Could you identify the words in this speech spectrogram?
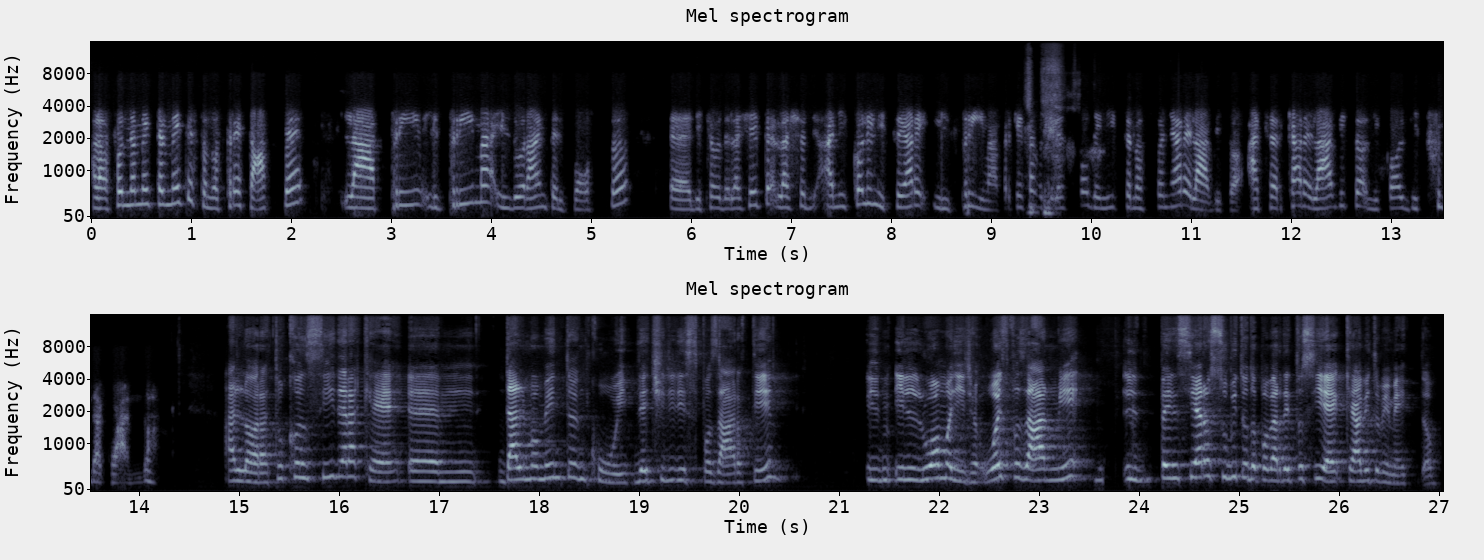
Allora, fondamentalmente sono tre tappe, pri- il prima, il durante e il post, eh, diciamo della scelta, lascio a Nicole iniziare il prima, perché sapete che le spose iniziano a sognare l'abito, a cercare l'abito, Nicole di tu da quando? Allora, tu considera che ehm, dal momento in cui decidi di sposarti, il, il, l'uomo dice vuoi sposarmi? Il pensiero subito dopo aver detto sì è che abito mi metto.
